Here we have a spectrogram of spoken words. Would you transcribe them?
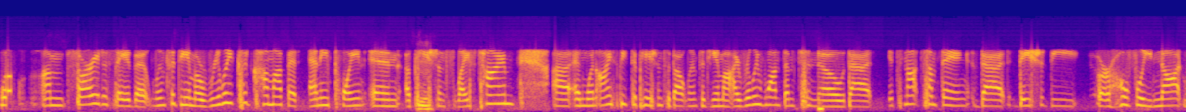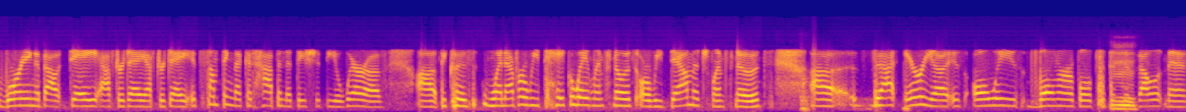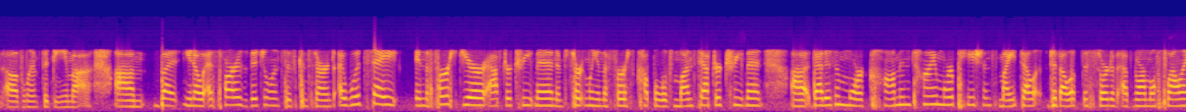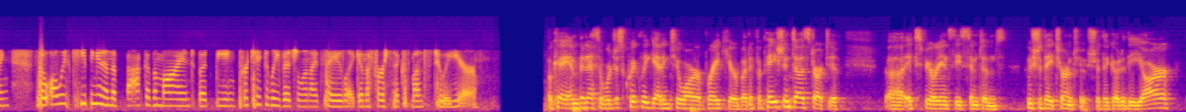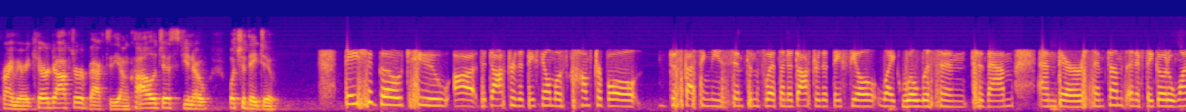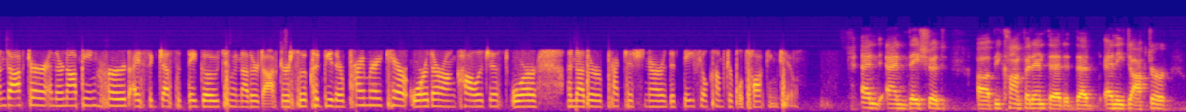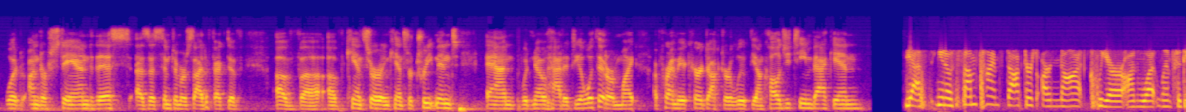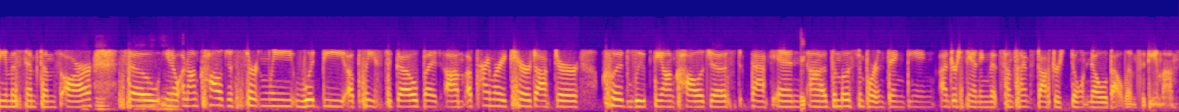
Well, I'm sorry to say that lymphedema really could come up at any point in a mm. patient's lifetime. Uh, and when I speak to patients about lymphedema, I really want them to know that it's not something that they should be or hopefully not worrying about day after day after day. It's something that could happen that they should be aware of uh, because whenever we take away lymph nodes or we damage lymph nodes, uh, that area is always vulnerable to the mm. development of lymphedema. Um, but, you know, as far as vigilance is concerned, I would say in the first year after treatment and certainly in the first couple of months after treatment, uh, that is a more common time where patients might de- develop this sort of abnormal swelling. So always keeping it in the back of the mind, but being particularly vigilant, I'd say, like in the first six months to a year. Okay, and Vanessa, we're just quickly getting to our break here, but if a patient does start to uh, experience these symptoms, who should they turn to? Should they go to the ER, primary care doctor, back to the oncologist? You know, what should they do? They should go to uh, the doctor that they feel most comfortable discussing these symptoms with and a doctor that they feel like will listen to them and their symptoms. And if they go to one doctor and they're not being heard, I suggest that they go to another doctor. So it could be their primary care or their oncologist or another practitioner that they feel comfortable talking to. And and they should uh, be confident that that any doctor would understand this as a symptom or side effect of of, uh, of cancer and cancer treatment and would know how to deal with it? Or might a primary care doctor loop the oncology team back in? Yes, you know, sometimes doctors are not clear on what lymphedema symptoms are. Mm-hmm. So, you know, an oncologist certainly would be a place to go, but um, a primary care doctor could loop the oncologist back in. Uh, the most important thing being understanding that sometimes doctors don't know about lymphedema.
